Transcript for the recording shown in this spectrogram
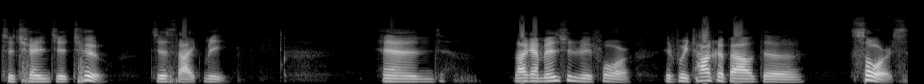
to change it too, just like me. And like I mentioned before, if we talk about the source,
